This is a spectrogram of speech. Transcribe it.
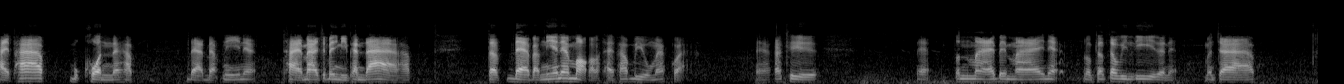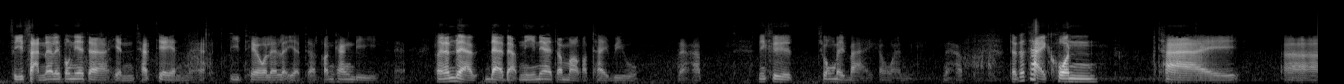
ถ่ายภาพบุคคลนะครับ แดดแบบนี้เนี่ย ถ่ายมาจะเป็นหมีแพนด้าครับ แต่แดดแบบนี้เนี่ยเหมาะกับถ่ายภาพวิวมากกว่านะก็คือเนี่ยต้นไม้ใบไม้เนี่ยรวมทั้งเจ้าวิลลี่ด้วยเนี่ย มันจะสีสันอะไรพวกนี้จะเห็นชัดเจนนะฮะดีเทลรายละเอียดจะค่อนข้างดีนะเพราะฉะนั้นแดดแดดแบบนี้เนี่ยจะเหมาะกับถ่ายวิวนะครับ นี่คือช่วงบ่ายๆกลางวันนะครับ แต่ถ้าถ่ายคนถ่ายอ่า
